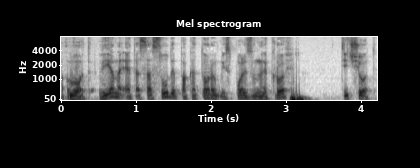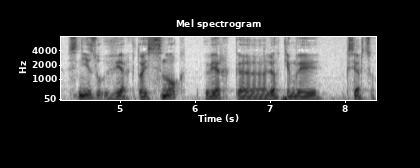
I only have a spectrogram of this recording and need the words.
Вот. Вены – это сосуды, по которым использованная кровь течет снизу вверх, то есть с ног вверх к легким и к сердцу.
